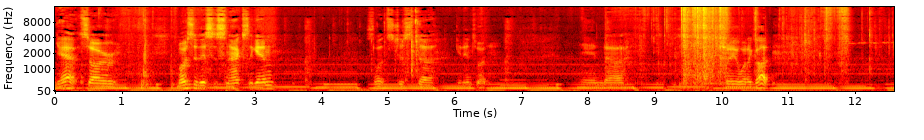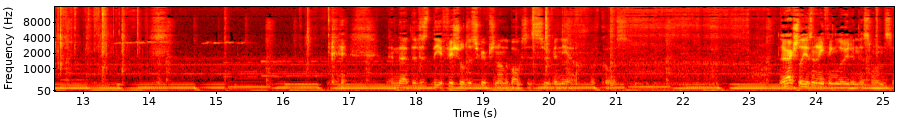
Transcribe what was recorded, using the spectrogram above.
yeah, so most of this is snacks again. So let's just uh, get into it and uh, show you what I got. and the, the, the official description on the box is souvenir, of course. There actually isn't anything lewd in this one, so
